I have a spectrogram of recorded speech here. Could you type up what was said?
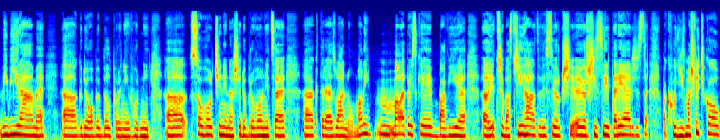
vybíráme, kdo by byl pro něj vhodný. Jsou holčiny naše dobrovolnice, které zvládnou malý, malé pejsky, baví je, je třeba stříhat, vys Yorkshire Terrier, že se pak chodí s mašličkou.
